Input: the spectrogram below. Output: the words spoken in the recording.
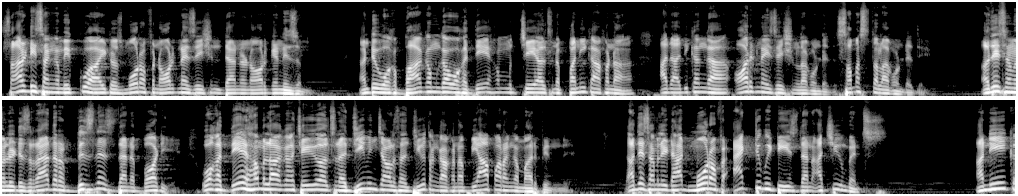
సార్డి సంఘం ఎక్కువ it was more of an organization than an organism అంటే ఒక భాగంగా ఒక దేహం చేయాల్సిన పని కాకుండా అది అధికంగా ఆర్గనైజేషన్ లాగా ఉండేది సంస్థ లాగా ఉండేది. అదే సమయంలో it is rather a business than a body ఒక దేహంలాగా చేయవలసిన జీవించవలసిన జీవితం కాకుండా వ్యాపారంగా మారిపోయింది. అదే సమయంలో it had more of activities than achievements అనేక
